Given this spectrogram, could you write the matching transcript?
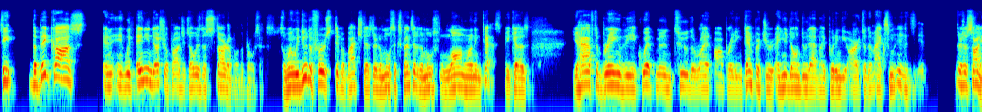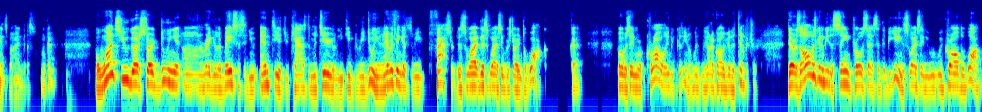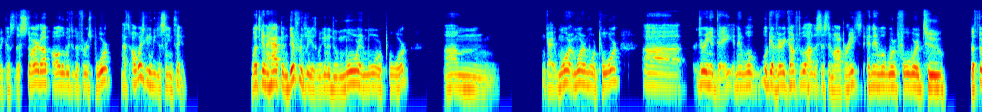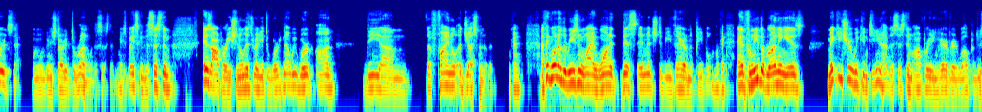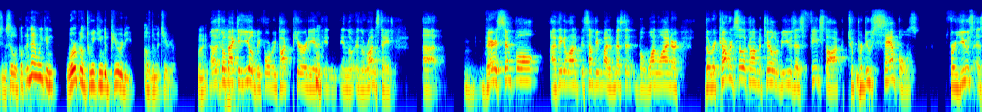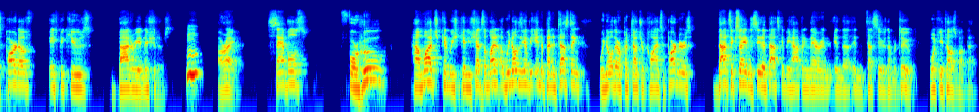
see, the big cost and, and, with any industrial project, it's always the startup of the process. So when we do the first tip of batch test, they're the most expensive, the most long running tests because you have to bring the equipment to the right operating temperature, and you don't do that by putting the arc to the maximum. It, there's a science behind this, okay? But once you start doing it on a regular basis and you empty it, you cast the material and you keep redoing it, and everything gets to be faster. This is why this is why I say we're starting to walk. Okay. But we're saying we're crawling because you know we, we got to crawl to get a temperature. There's always going to be the same process at the beginning. That's why I say we, we crawl to walk because the start up all the way to the first pour, that's always going to be the same thing. What's going to happen differently is we're going to do more and more pour. Um, okay, more and more and more pour uh, during a day, and then we'll we'll get very comfortable how the system operates, and then we'll work forward to the third step when we're going to start it to run with the system. It's basically the system is operational, it's ready to work. Now we work on the um, the final adjustment of it. Okay. I think one of the reason why I wanted this image to be there on the people. Okay. And for me, the running is making sure we continue to have the system operating very, very well, producing silicon, and then we can work on tweaking the purity of the material. Right. Now let's go back to yield before we talk purity in, in, in the in the run stage. Uh, very simple I think a lot of some people might have missed it, but one liner the recovered silicon material will be used as feedstock to produce samples for use as part of HPQ's battery initiatives. Mhm. All right. Samples for who, how much can we can you shed some light? We know there's going to be independent testing. We know there are potential clients and partners. That's exciting to see that that's going to be happening there in in the in test series number two. What can you tell us about that?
